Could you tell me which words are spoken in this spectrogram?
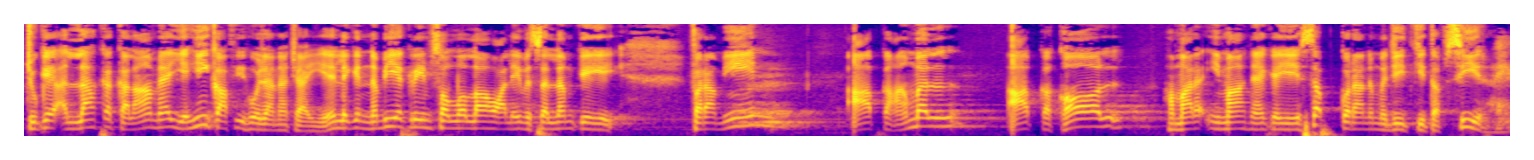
چونکہ اللہ کا کلام ہے، یہی کافی ہو جانا چاہیے۔ لیکن نبی کریم صلی اللہ علیہ وسلم کی فرامین، آپ کا عمل، آپ کا قول، ہمارا ایمان ہے کہ یہ سب قرآن مجید کی تفسیر ہے۔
